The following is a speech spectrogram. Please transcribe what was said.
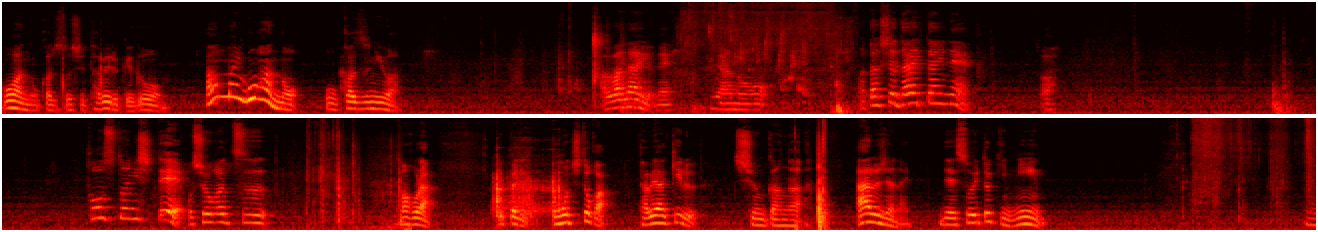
ご飯のおかずとして食べるけどあんまりご飯のおかずには合わないよね。であの私は大体ねあトーストにしてお正月まあほらやっぱりお餅とか食べ飽きる瞬間があるじゃない。でそういう時にちょっ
